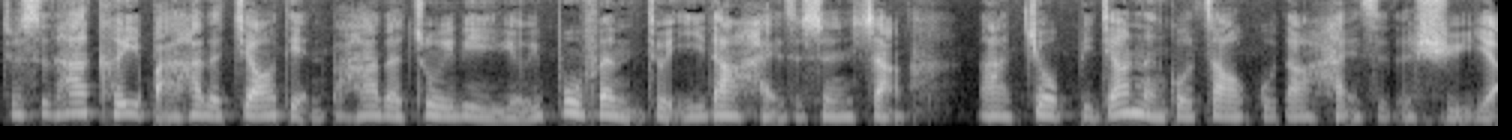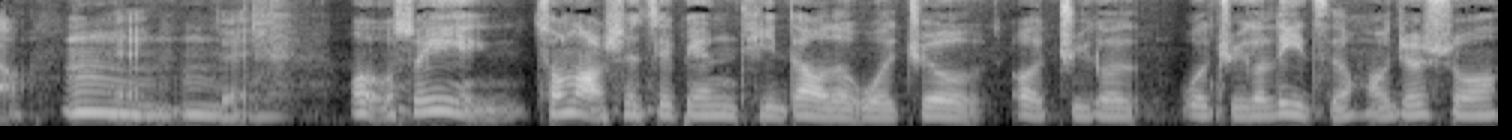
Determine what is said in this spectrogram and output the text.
就是他可以把他的焦点，把他的注意力有一部分就移到孩子身上，那就比较能够照顾到孩子的需要。嗯嗯，对，我所以从老师这边提到的，我就呃举个我举个例子哈，就是说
